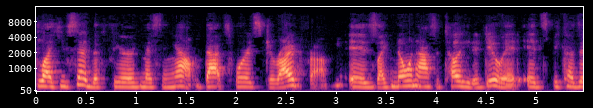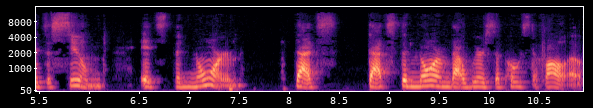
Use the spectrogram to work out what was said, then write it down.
like you said the fear of missing out. That's where it's derived from is like no one has to tell you to do it. It's because it's assumed. It's the norm. That's that's the norm that we're supposed to follow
